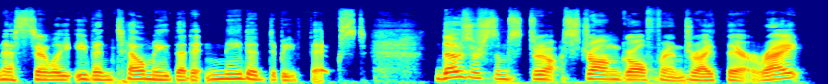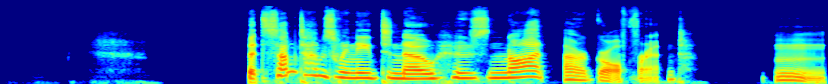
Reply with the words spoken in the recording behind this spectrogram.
necessarily even tell me that it needed to be fixed. Those are some st- strong girlfriends right there, right? But sometimes we need to know who's not our girlfriend. Mm.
